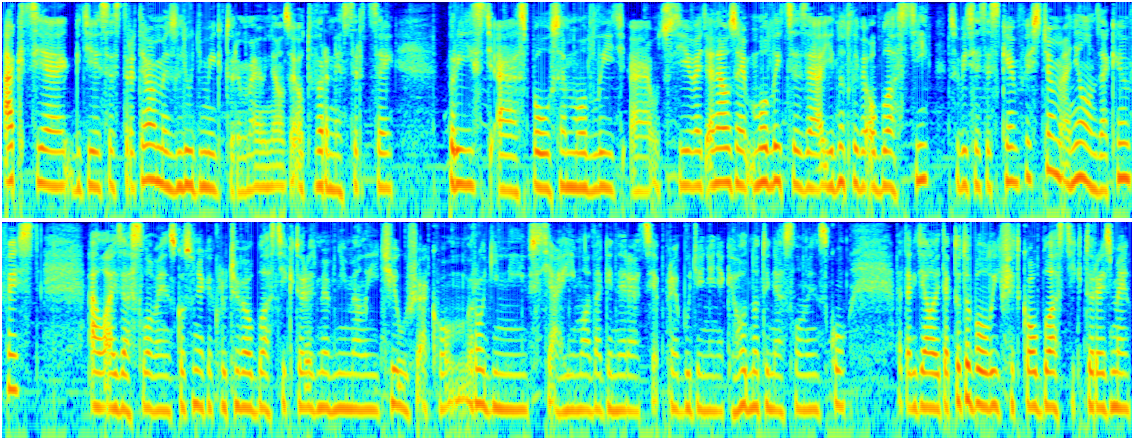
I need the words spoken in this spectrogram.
akcia, kde sa stretávame s ľuďmi, ktorí majú naozaj otvorené srdce, prísť a spolu sa modliť a uctievať a naozaj modliť sa za jednotlivé oblasti súvisiace s Campfestom a nielen za Campfest, ale aj za Slovensko. Sú nejaké kľúčové oblasti, ktoré sme vnímali, či už ako rodiny, vzťahy, mladá generácia, prebudenie, nejaké hodnoty na Slovensku a tak ďalej. Tak toto boli všetko oblasti, ktoré sme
